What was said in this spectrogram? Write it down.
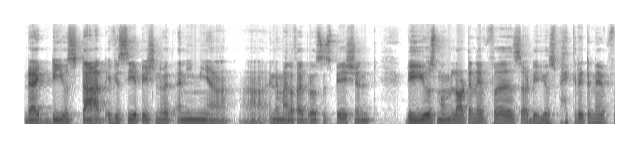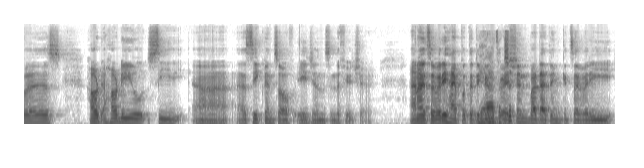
Like, do you start if you see a patient with anemia uh, in a myelofibrosis patient? do you use momelotinib first or do you use pacritinib first? How, how do you see uh, a sequence of agents in the future? I know it's a very hypothetical yeah, question, but I think it's a very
